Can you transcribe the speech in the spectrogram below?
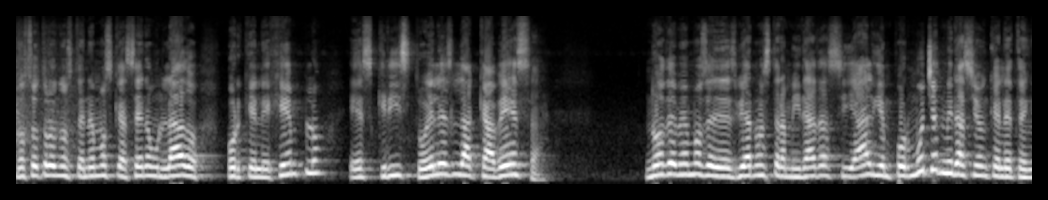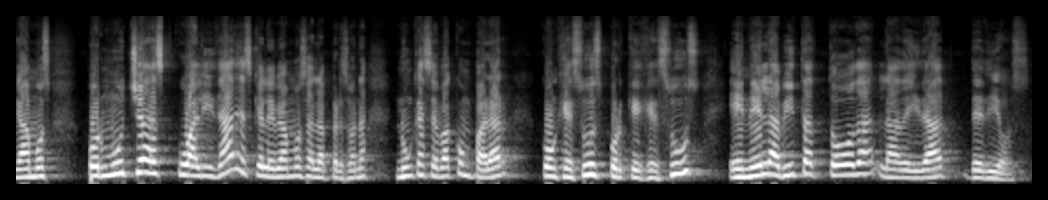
Nosotros nos tenemos que hacer a un lado porque el ejemplo es Cristo. Él es la cabeza. No debemos de desviar nuestra mirada si alguien, por mucha admiración que le tengamos, por muchas cualidades que le veamos a la persona, nunca se va a comparar con Jesús porque Jesús, en él habita toda la deidad de Dios.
